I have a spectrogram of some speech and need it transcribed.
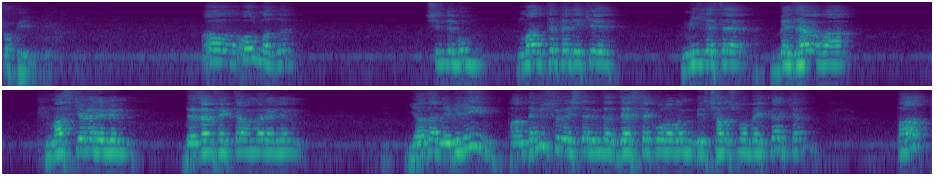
çok iyi biliyor. Aa olmadı. Şimdi bu Maltepe'deki millete bedava maske verelim, dezenfektan verelim ya da ne bileyim pandemi süreçlerinde destek olalım bir çalışma beklerken pat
